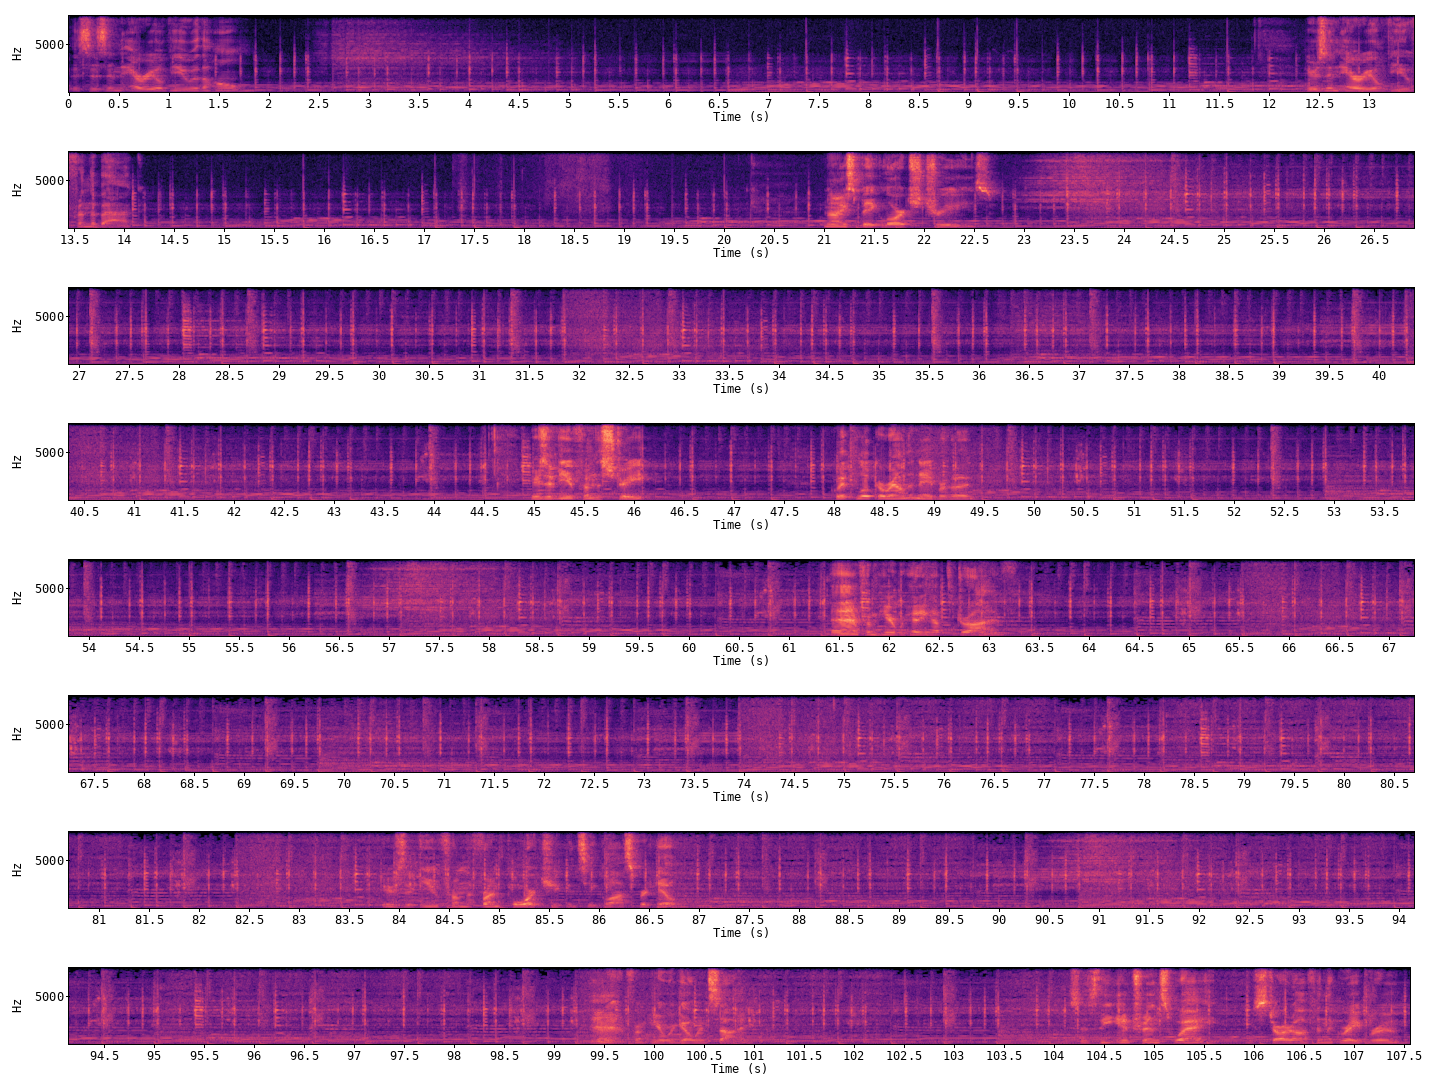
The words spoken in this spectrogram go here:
This is an aerial view of the home. Here's an aerial view from the back. Nice big larch trees. Here's a view from the street. Quick look around the neighborhood. And from here we're heading up the drive. Here's the view from the front porch. You can see Glassford Hill. And from here we go inside. This is the entrance way. You start off in the great room.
